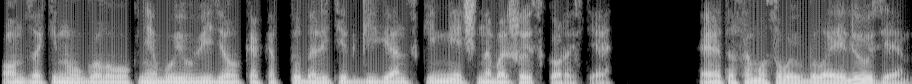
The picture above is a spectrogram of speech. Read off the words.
Он закинул голову к небу и увидел, как оттуда летит гигантский меч на большой скорости. Это, само собой, была иллюзия,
